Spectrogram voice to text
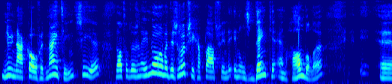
nu na COVID-19, zie je dat er dus een enorme disruptie gaat plaatsvinden in ons denken en handelen. Eh,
